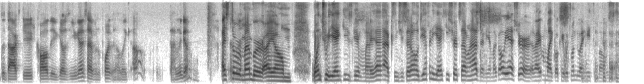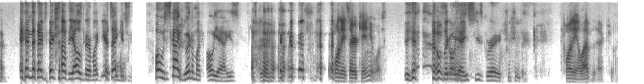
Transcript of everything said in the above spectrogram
the doctor called. He goes, "You guys have an appointment." I'm like, "Oh, time to go." I still remember I um went to a Yankees game with my ex and she said, "Oh, do you have any Yankee shirts? I don't have any." I'm like, "Oh yeah, sure." And I'm like, "Okay, which one do I hate the most?" and then I picked out the Ellsbury. I'm like, "Here, take it." She's oh, is this guy good? I'm like, "Oh yeah, he's he's great." 2013 he was. yeah, I was like, "Oh yeah, he's he's great." 2011 actually.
